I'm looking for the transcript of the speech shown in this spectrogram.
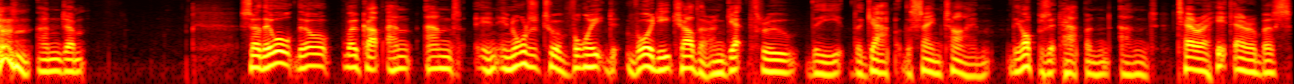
and um, so they all they all woke up and and in, in order to avoid avoid each other and get through the the gap at the same time, the opposite happened and Terror hit Erebus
